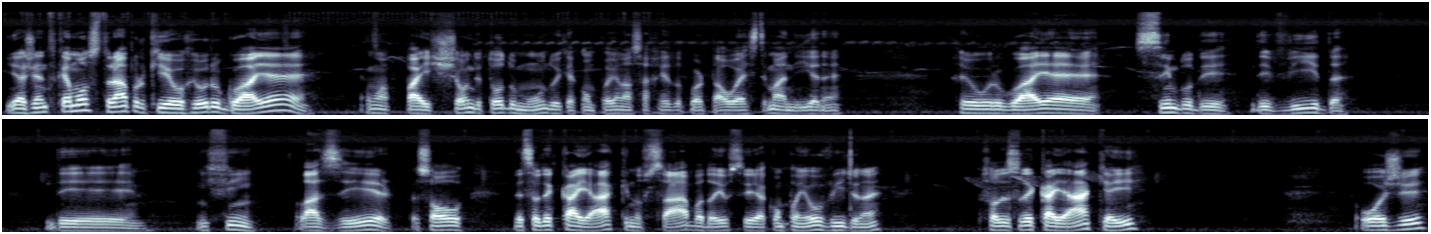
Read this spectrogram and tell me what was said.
E a gente quer mostrar porque o Rio Uruguai é, é uma paixão de todo mundo que acompanha a nossa rede do portal Oeste Mania, né? Rio Uruguai é símbolo de, de vida, de, enfim, lazer. O pessoal desceu de caiaque no sábado, aí você acompanhou o vídeo, né? O pessoal desceu de caiaque aí. Hoje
